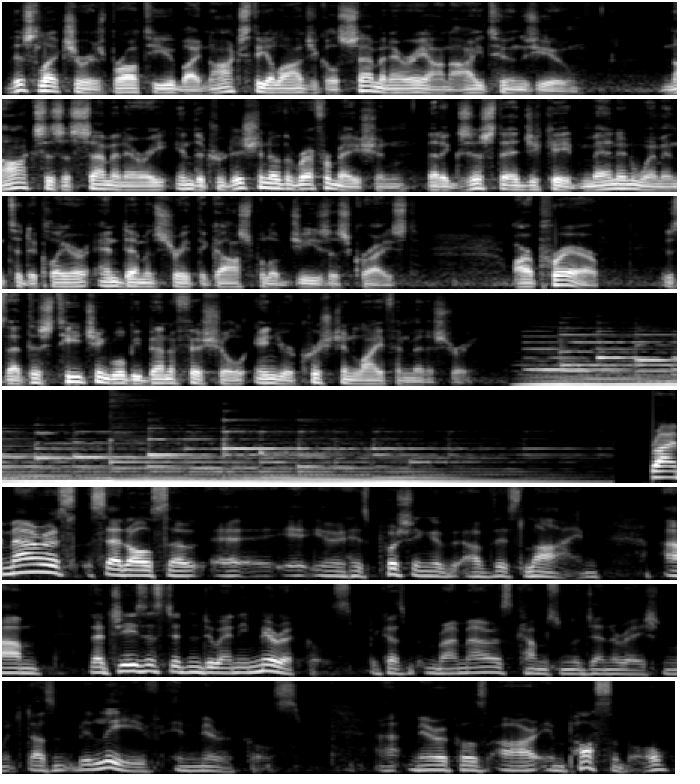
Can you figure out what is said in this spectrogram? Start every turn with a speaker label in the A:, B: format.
A: This lecture is brought to you by Knox Theological Seminary on iTunes U. Knox is a seminary in the tradition of the Reformation that exists to educate men and women to declare and demonstrate the gospel of Jesus Christ. Our prayer is that this teaching will be beneficial in your Christian life and ministry.
B: Reimarus said also, uh, in his pushing of, of this line, um, that Jesus didn't do any miracles, because Reimarus comes from the generation which doesn't believe in miracles. Uh, miracles are impossible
